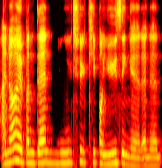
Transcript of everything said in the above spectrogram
I know, but then you need to keep on using it and then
